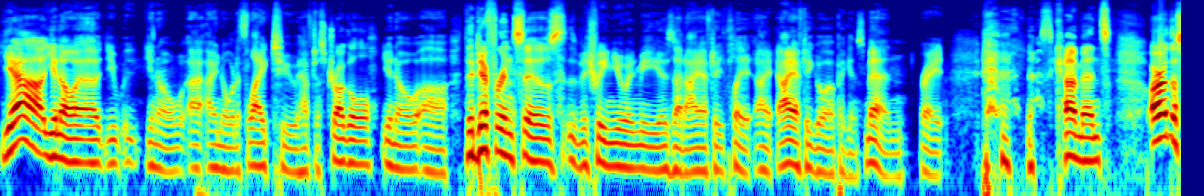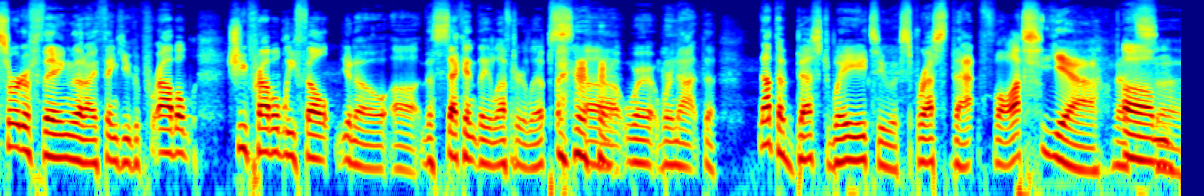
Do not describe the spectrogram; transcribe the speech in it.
yeah, you know, uh, you you know, I, I know what it's like to have to struggle. You know, uh, the difference is between you and me is that I have to play, I, I have to go up against men, right? Those comments are the sort of thing that I think you could probably, she probably felt, you know, uh, the second they left her lips, uh, were were not the not the best way to express that thought. yeah, that's. um, uh,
